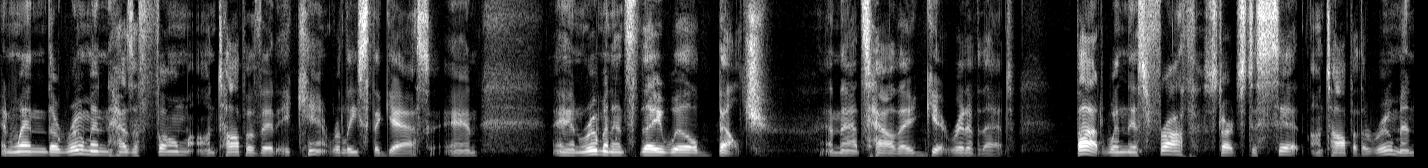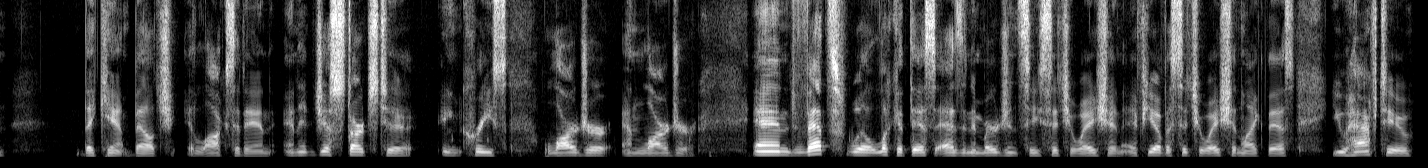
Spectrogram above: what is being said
And when the rumen has a foam on top of it, it can't release the gas. And and ruminants they will belch. And that's how they get rid of that. But when this froth starts to sit on top of the rumen, they can't belch. It locks it in, and it just starts to increase larger and larger. And vets will look at this as an emergency situation. If you have a situation like this, you have to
